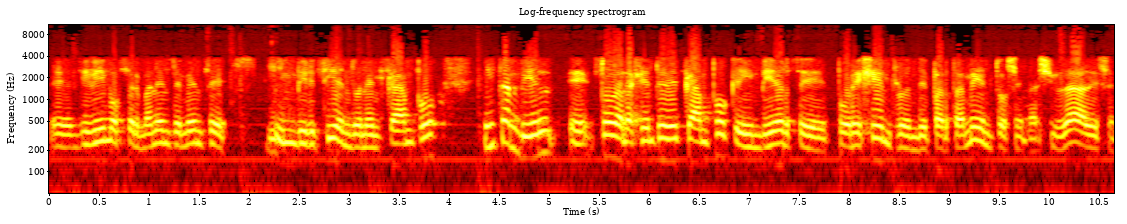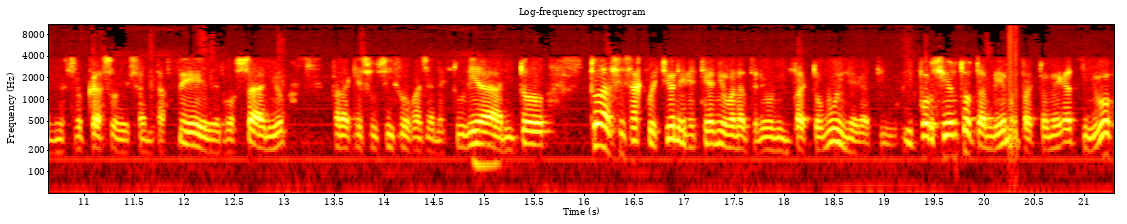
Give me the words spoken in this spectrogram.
Eh, vivimos permanentemente invirtiendo en el campo y también eh, toda la gente de campo que invierte, por ejemplo, en departamentos, en las ciudades, en nuestro caso de Santa Fe, de Rosario, para que sus hijos vayan a estudiar y todo. Todas esas cuestiones este año van a tener un impacto muy negativo. Y por cierto, también un impacto negativo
